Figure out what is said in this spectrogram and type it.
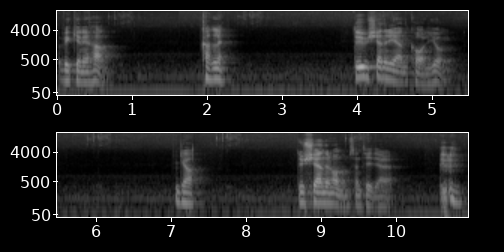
Vilken är han? Kalle. Du känner igen Carl Jung? Ja. Du känner honom sedan tidigare?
